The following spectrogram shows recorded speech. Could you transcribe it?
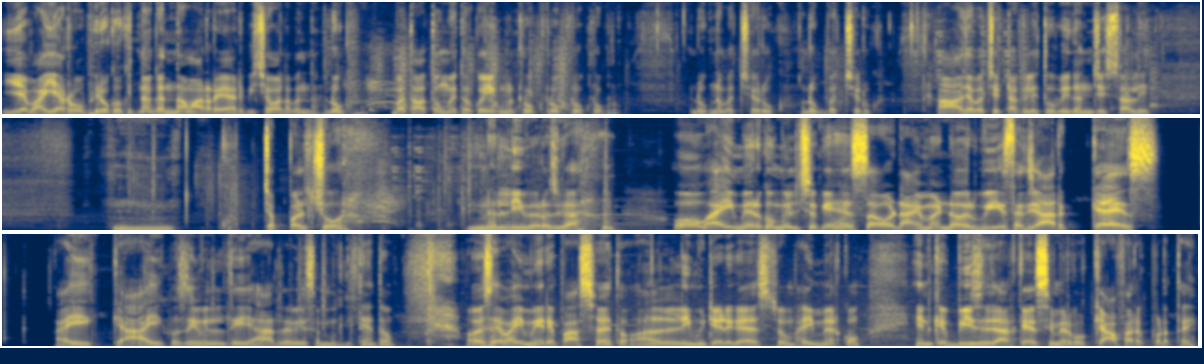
ये भाई यार रो फिरो को कितना गंदा मार रहा है यार पीछे वाला बंदा। रुक बताता हूँ मैं तेरे को एक मिनट रुक रुक रुक रुक रुक। रुक ना बच्चे रुक रुक बच्चे रुक। आ जा बच्चे टकले तू भी गंजे साले। हम्म, चप्पल चोर नल्ली बेरोजगार। ओ भाई मेरे को मिल चुके हैं सौ डायमंड और बीस हज़ार कैश। भाई क्या ही खुशी मिलती है यार जब ये सब मिलते हैं तो। वैसे भाई मेरे पास है तो अनलिमिटेड गैस जो भाई मेरे को इनके बीस हज़ार कैश से मेरे को क्या फ़र्क पड़ता है?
